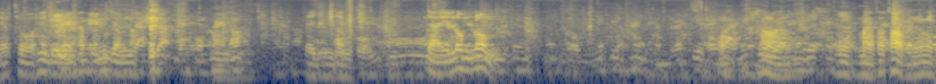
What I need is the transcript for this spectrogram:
ดี๋ยวโชว์ให้ดูนะครับท่านผู้ชมเนาะจะผมให้เนาะใจเย็นๆใจล่มข้างหลังนี่มาเท่าๆกันนี่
